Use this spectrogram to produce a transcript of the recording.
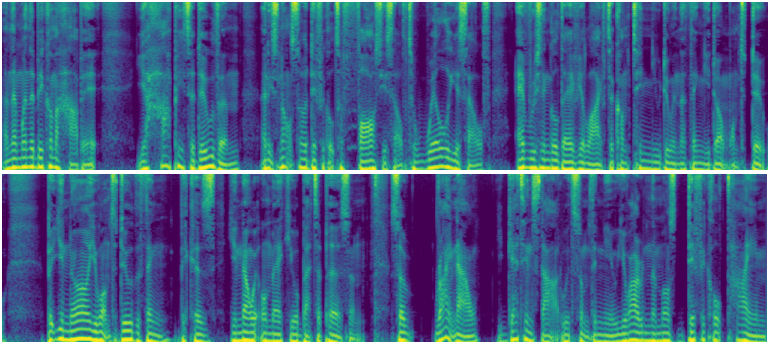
And then when they become a habit, you're happy to do them, and it's not so difficult to force yourself, to will yourself every single day of your life to continue doing the thing you don't want to do. But you know you want to do the thing because you know it'll make you a better person. So, right now, you're getting started with something new. You are in the most difficult time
